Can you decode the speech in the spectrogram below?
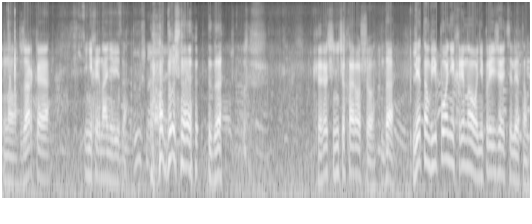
Ну, жаркое и ни хрена не видно. Душное. Душно, да. Короче, ничего хорошего, да. Летом в Японии хреново, не приезжайте летом.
